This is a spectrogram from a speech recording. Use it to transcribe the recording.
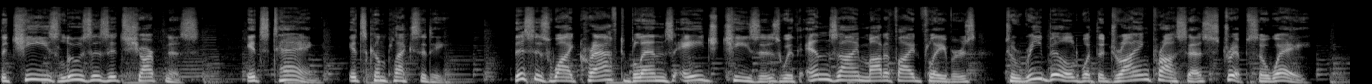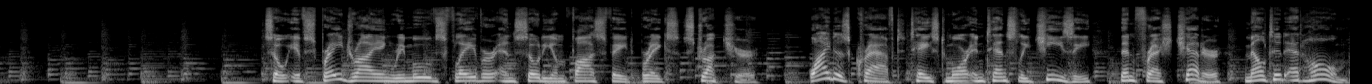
The cheese loses its sharpness, its tang, its complexity. This is why Kraft blends aged cheeses with enzyme-modified flavors to rebuild what the drying process strips away. So if spray drying removes flavor and sodium phosphate breaks structure, why does Kraft taste more intensely cheesy than fresh cheddar melted at home?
